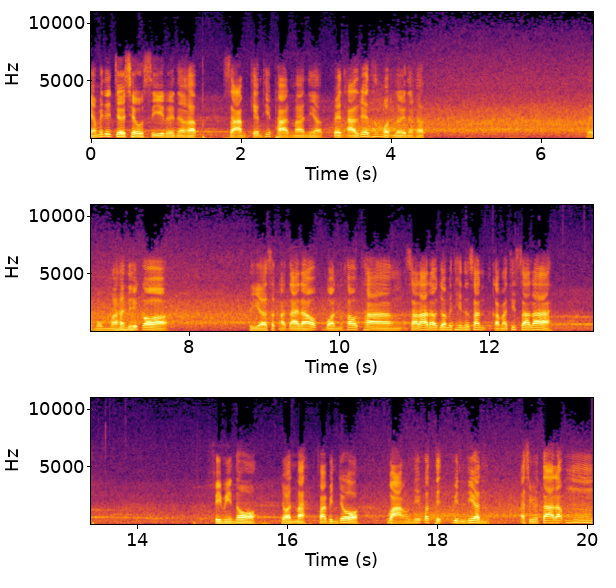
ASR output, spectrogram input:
ยังไม่ได้เจอเชลซีเลยนะครับสามเกมที่ผ่านมาเนี่ยเป็นอาเรียนทั้งหมดเลยนะครับ แต่มุมมานี้ก็เตียสกัดได้แล้วบอลเข้าทางซาร่าแล้วย้อนไปที่นลสันกลับมาที่ซาร่า ฟิมิโนย้อนมาฟาบินโยวางตรงนี้ก็ติดวินเลียนอาชิมิต้าแล้ว อืม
